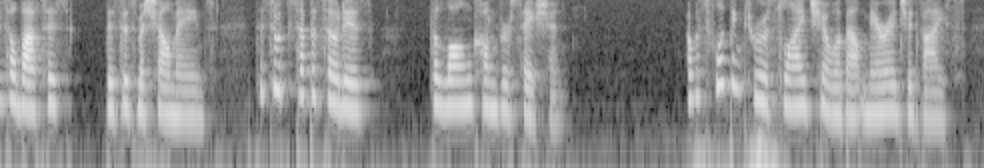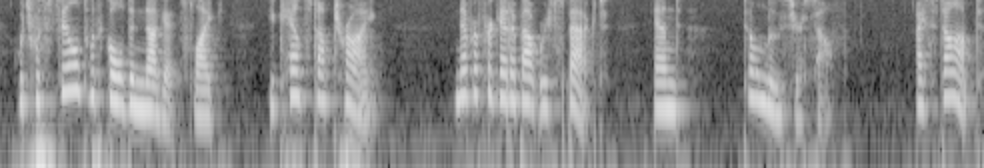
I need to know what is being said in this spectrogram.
Soul Bosses, this is Michelle Maines. This week's episode is The Long Conversation. I was flipping through a slideshow about marriage advice, which was filled with golden nuggets like you can't stop trying, never forget about respect, and don't lose yourself. I stopped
